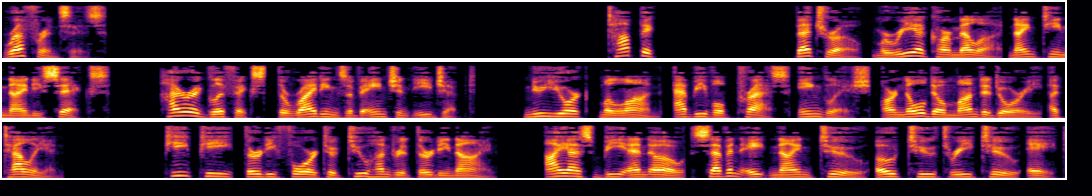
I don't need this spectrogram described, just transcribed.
References. Topic. Betro, Maria Carmela 1996. Hieroglyphics, The Writings of Ancient Egypt. New York, Milan, Abbeville Press English, Arnoldo Mondadori Italian. pp. 34–239. ISBN 0-7892-0232-8.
